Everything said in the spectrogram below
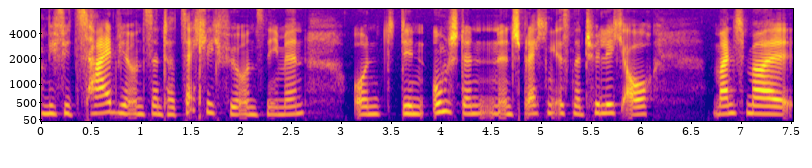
wie viel Zeit wir uns denn tatsächlich für uns nehmen. Und den Umständen entsprechend ist natürlich auch manchmal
